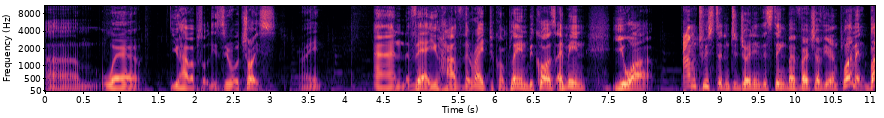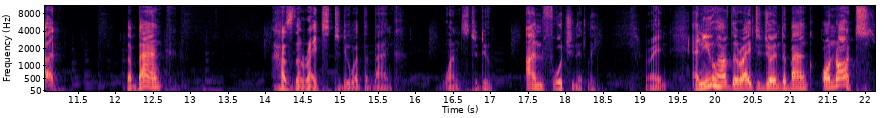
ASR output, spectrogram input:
um, where you have absolutely zero choice, right? And there you have the right to complain because, I mean, you are I'm twisted into joining this thing by virtue of your employment. But the bank has the right to do what the bank wants to do, unfortunately. Right? And you have the right to join the bank or not.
